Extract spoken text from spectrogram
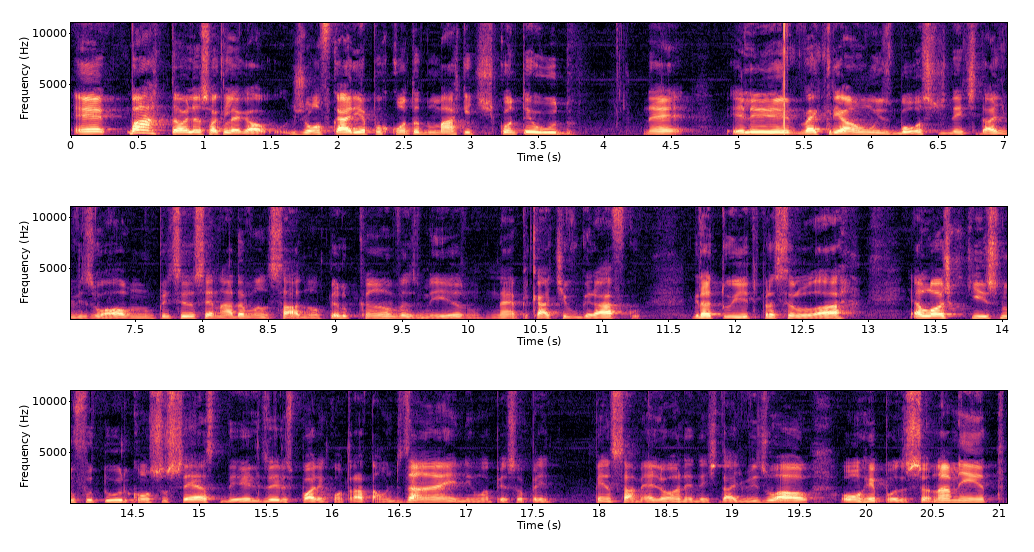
É, quarta, olha só que legal. O João ficaria por conta do marketing de conteúdo. Né? Ele vai criar um esboço de identidade visual, não precisa ser nada avançado, não, pelo Canvas mesmo, né? aplicativo gráfico gratuito para celular. É lógico que isso no futuro, com o sucesso deles, eles podem contratar um design, uma pessoa para pensar melhor na identidade visual, ou um reposicionamento.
